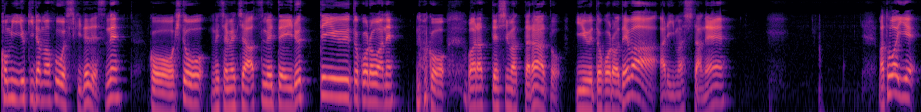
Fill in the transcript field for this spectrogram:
込み雪玉方式でですね、こう、人をめちゃめちゃ集めているっていうところはね、まあ、こう、笑ってしまったな、というところではありましたね。まあ、とはいえ、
